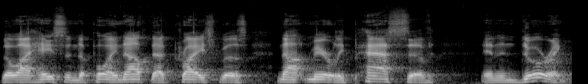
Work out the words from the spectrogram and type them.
Though I hasten to point out that Christ was not merely passive in enduring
